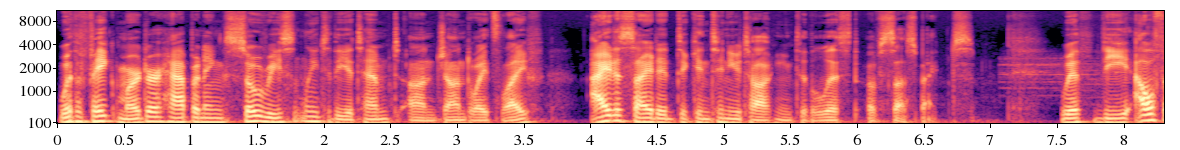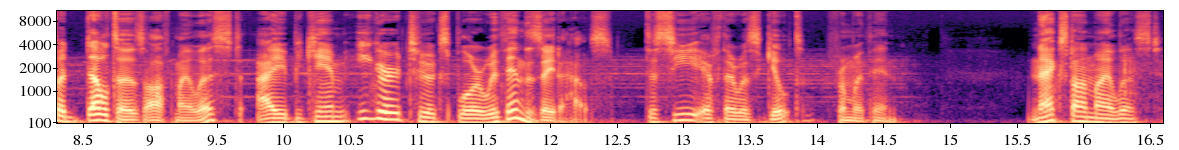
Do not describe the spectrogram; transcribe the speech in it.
With a fake murder happening so recently to the attempt on John Dwight's life, I decided to continue talking to the list of suspects. With the Alpha Deltas off my list, I became eager to explore within the Zeta house to see if there was guilt from within. Next on my list,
